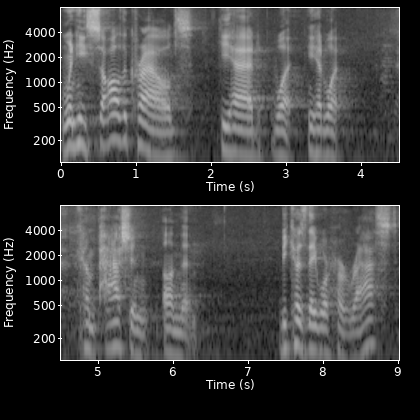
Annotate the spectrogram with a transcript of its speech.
When he saw the crowds, he had what? He had what? Compassion on them because they were harassed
